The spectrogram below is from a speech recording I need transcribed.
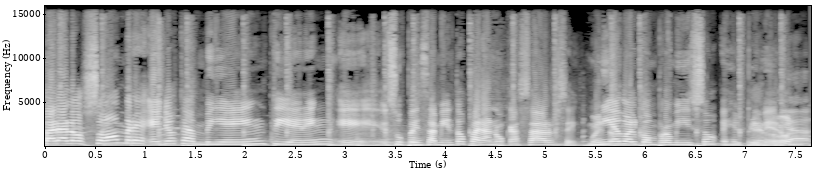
Para los hombres, ellos también tienen eh, sus pensamientos para no casarse. Cuéntame. Miedo al compromiso es el primero. Error. Ya.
